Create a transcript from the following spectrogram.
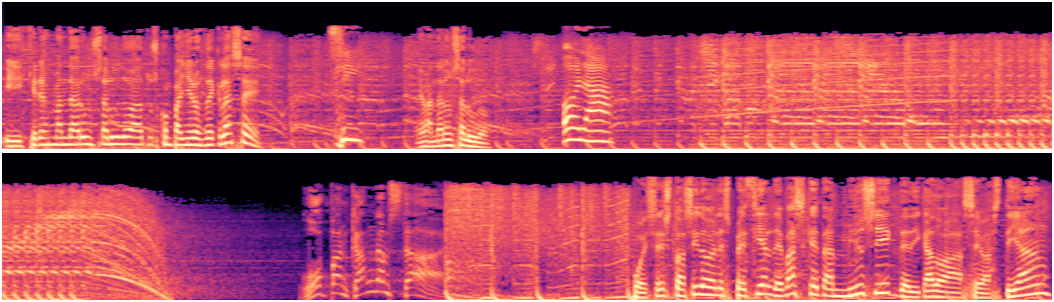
¿Y quieres mandar un saludo a tus compañeros de clase? Le mandaré un saludo. Hola. Pues esto ha sido el especial de Basket and Music dedicado a Sebastián.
